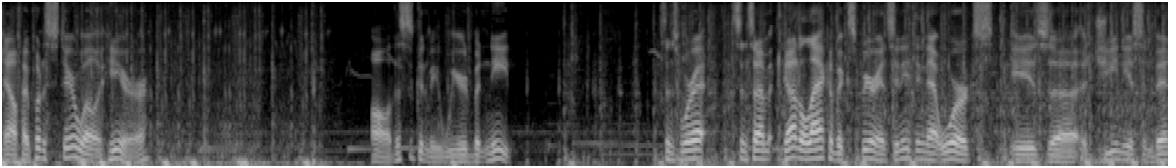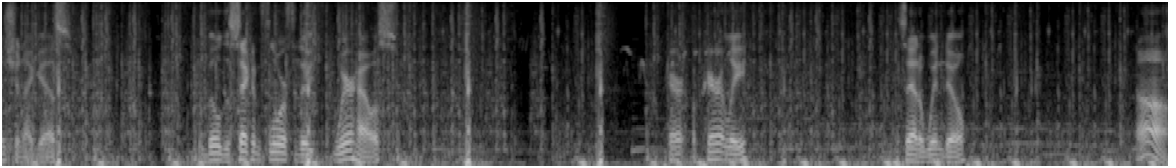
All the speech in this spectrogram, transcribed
Now, if I put a stairwell here, oh, this is gonna be weird but neat. Since we're at, since I'm got a lack of experience, anything that works is uh, a genius invention, I guess. We'll build a second floor for the warehouse. Appar apparently, let's add a window. Oh.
